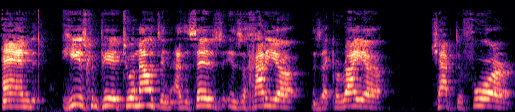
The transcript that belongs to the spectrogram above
And he is compared to a mountain, as it says in Zechariah, Zechariah chapter 4,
